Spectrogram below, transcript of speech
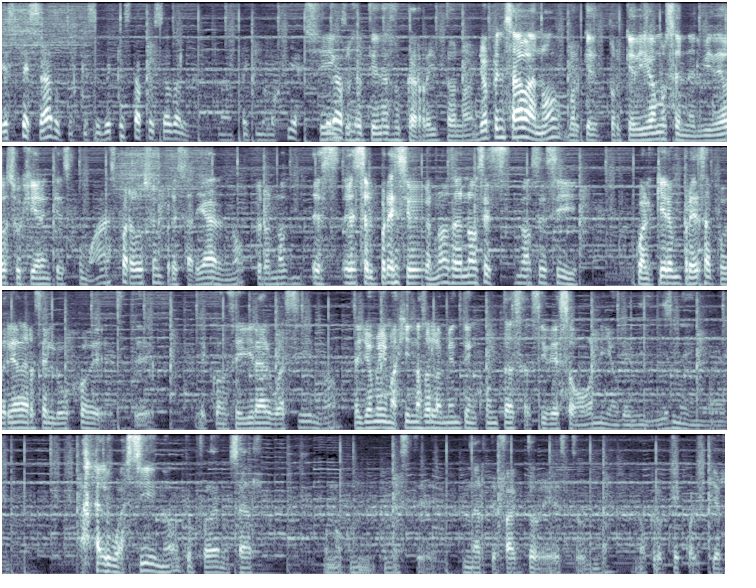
es pesado, porque se ve que está pesada la, tecnología. Sí, incluso tiene su carrito, ¿no? Yo pensaba, ¿no? Porque, porque digamos en el video sugieren que es como, ah, es para uso empresarial, ¿no? Pero no, es, es el precio, ¿no? O sea, no sé, no sé si cualquier empresa podría darse el lujo de, este, de conseguir algo así, ¿no? O sea, yo me imagino solamente en juntas así de Sony o de Disney o algo así, ¿no? Que puedan usar un, este, artefacto de estos, ¿no? No creo que cualquier,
